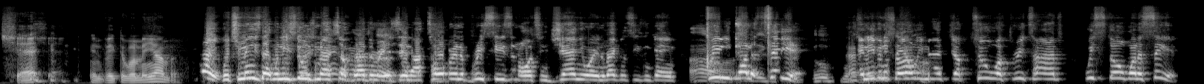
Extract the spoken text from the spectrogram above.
Chet and Victor Wembanyama. Right, which means that when these dudes match up, whether it's in October in the preseason or it's in January in the regular season game, we oh, want to see it. That's and even we if they only match up two or three times, we still want to see it.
